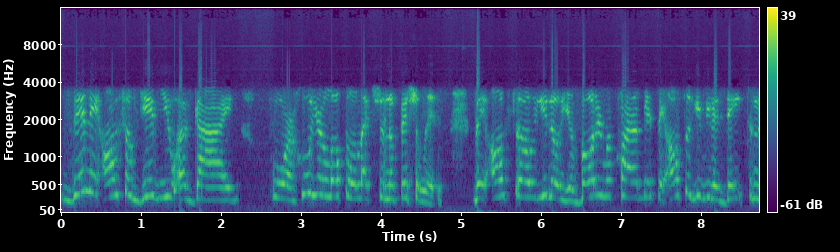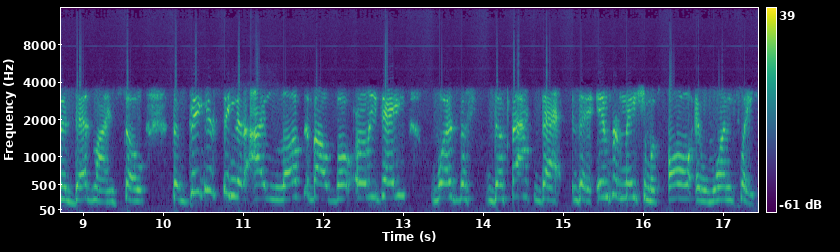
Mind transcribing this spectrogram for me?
Then they also give you a guide for who your local election official is. They also, you know, your voting requirements. They also give you the dates and the deadlines. So the biggest thing that I loved about Vote Early Day was the the fact that the information was all in one place.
